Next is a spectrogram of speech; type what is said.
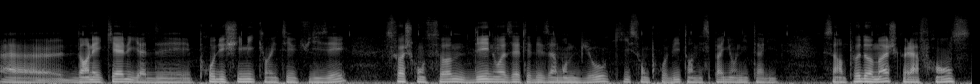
euh, dans lesquelles il y a des produits chimiques qui ont été utilisés, soit je consomme des noisettes et des amandes bio qui sont produites en Espagne ou en Italie c'est un peu dommage que la France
